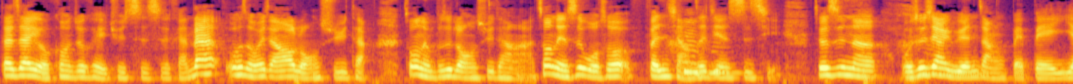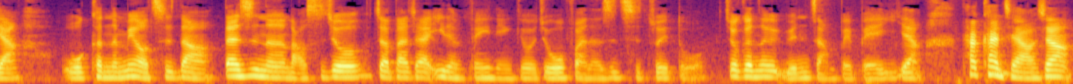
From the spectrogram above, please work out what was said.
大家有空就可以去吃吃看。但为什么会讲到龙须糖？重点不是龙须糖啊，重点是我说分享这件事情，就是呢，我就像园长北北一样，我可能没有吃到，但是呢，老师就叫大家一人分一点给我，就我反而是吃最多，就跟那个园长北北一样，他看起来好像。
